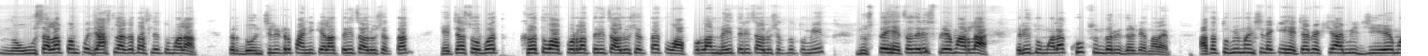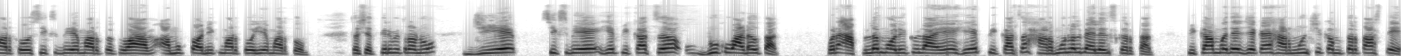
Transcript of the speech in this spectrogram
ऊसाला पंप जास्त लागत असले तुम्हाला तर दोनशे लिटर पाणी केला तरी चालू शकतात. ह्याच्यासोबत खत वापरला तरी चालू शकतात वापरला नाही तरी चालू शकतो तुम्ही. नुसतं ह्याचा जरी स्प्रे मारला तरी तुम्हाला खूप सुंदर रिझल्ट येणार आहे. आता तुम्ही म्हणशील की ह्याच्यापेक्षा आम्ही जी ए मारतो सिक्स बी ए मारतो किंवा अमुक टॉनिक मारतो हे मारतो. तर शेतकरी मित्रांनो जी ए सिक्स बी ए हे पिकाचं भूक वाढवतात. पण आपलं मॉलिक्युल आहे हे पिकाचं हार्मोनल बॅलन्स करतात. पिकामध्ये जे काही हार्मोनची कमतरता असते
